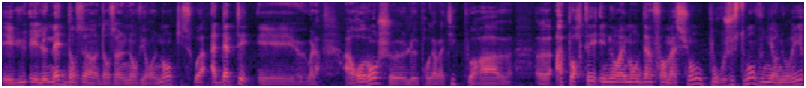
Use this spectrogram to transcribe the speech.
mm. et, le mettre dans un, dans un environnement qui soit adapté. Et voilà. En revanche, le programmatique pourra apporter énormément d'informations pour justement venir nourrir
